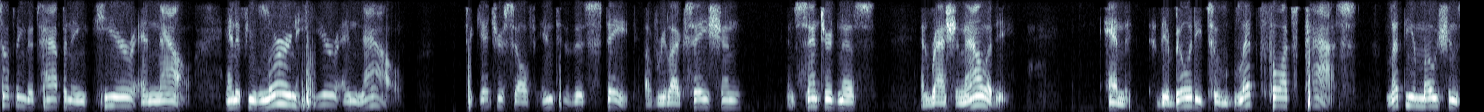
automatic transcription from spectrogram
something that's happening here and now. And if you learn here and now to get yourself into this state of relaxation and centeredness and rationality and the ability to let thoughts pass, let the emotions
